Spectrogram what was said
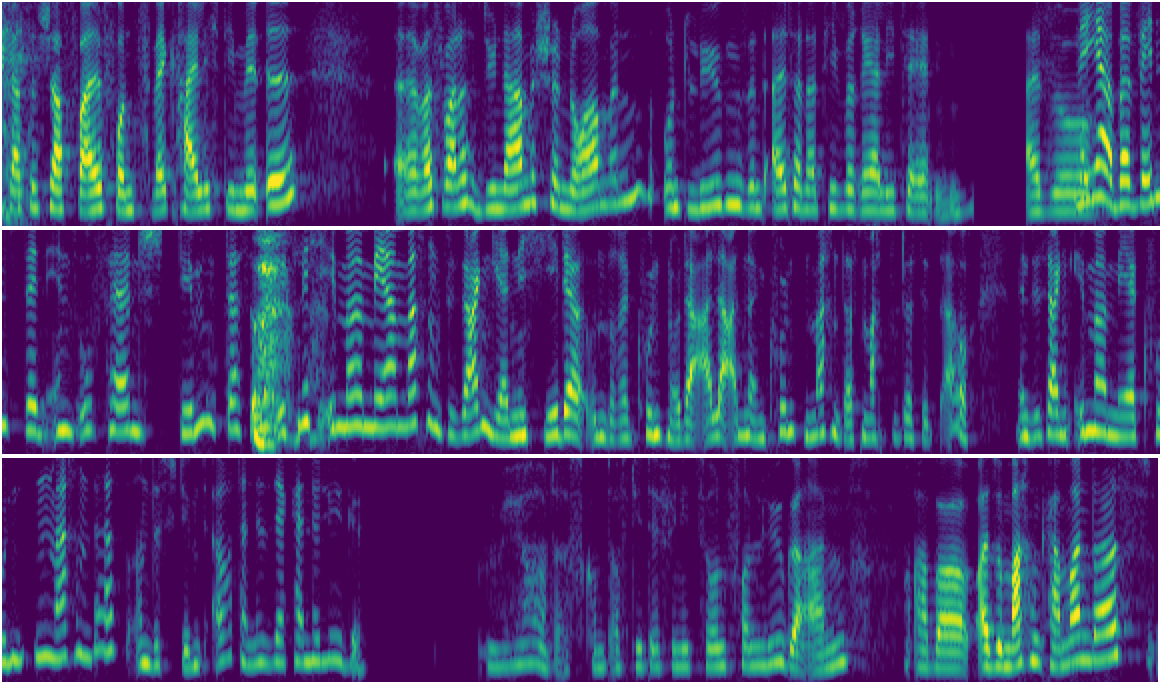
Klassischer Fall von Zweck heiligt die Mittel. Äh, was war das? Dynamische Normen und Lügen sind alternative Realitäten. Also. Naja, aber wenn es denn insofern stimmt, dass es wirklich immer mehr machen, Sie sagen ja nicht jeder unserer Kunden oder alle anderen Kunden machen das, machst du das jetzt auch. Wenn Sie sagen, immer mehr Kunden machen das und es stimmt auch, dann ist es ja keine Lüge. Ja, das kommt auf die Definition von Lüge an. Aber also machen kann man das.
